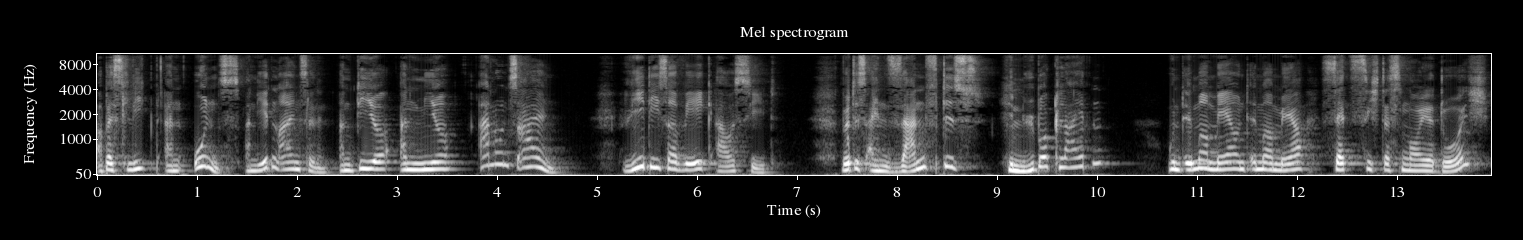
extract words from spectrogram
Aber es liegt an uns, an jedem Einzelnen, an dir, an mir, an uns allen wie dieser Weg aussieht. Wird es ein sanftes Hinübergleiten und immer mehr und immer mehr setzt sich das Neue durch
